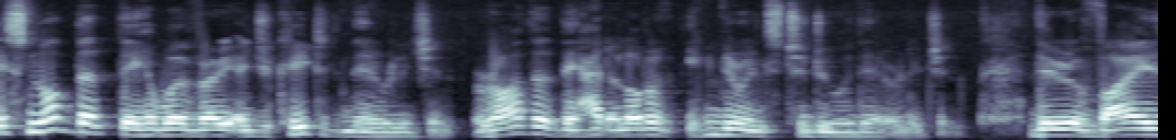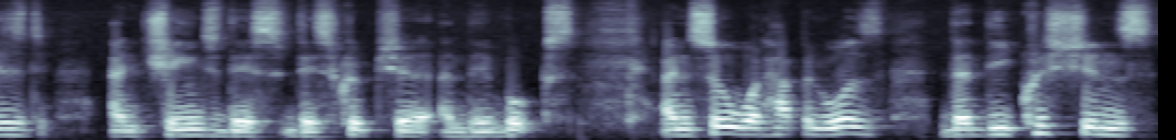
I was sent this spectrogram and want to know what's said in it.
it's not that they were very educated in their religion, rather, they had a lot of ignorance to do with their religion. They revised and changed their, their scripture and their books. And so, what happened was that the Christians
